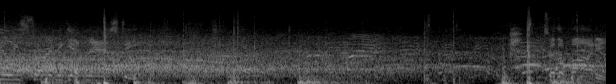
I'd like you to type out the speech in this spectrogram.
really starting to get nasty. To the body.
